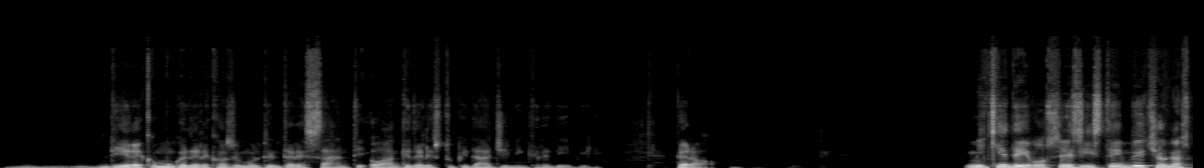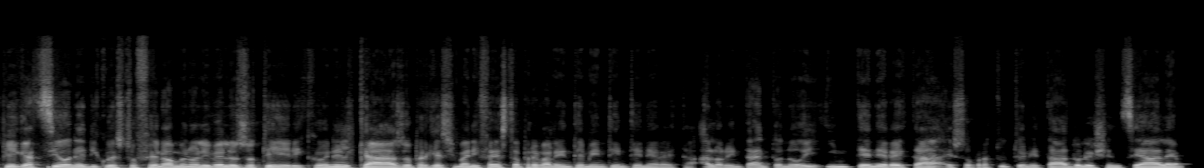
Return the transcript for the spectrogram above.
dire comunque delle cose molto interessanti o anche delle stupidaggini incredibili. Però mi chiedevo se esiste invece una spiegazione di questo fenomeno a livello esoterico e nel caso perché si manifesta prevalentemente in tenera età. Allora, intanto noi in tenera età e soprattutto in età adolescenziale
